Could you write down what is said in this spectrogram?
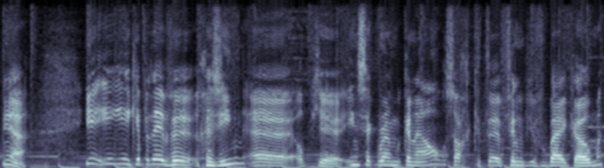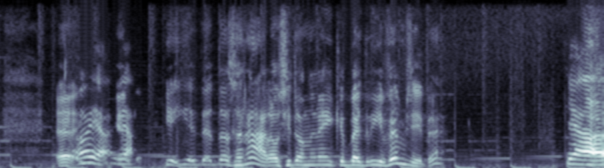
Ja. Ik heb het even gezien eh, op je Instagram kanaal. Zag ik het eh, filmpje voorbij komen. Eh, Oh ja, ja. je- je- dat is raar als je dan in één keer bij 3FM zit, hè? Ja,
